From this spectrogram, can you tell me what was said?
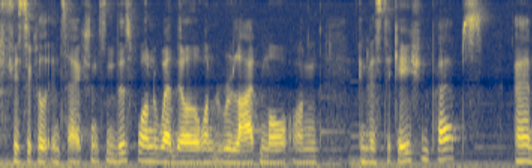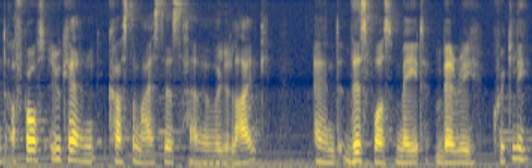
physical interactions in this one, where the other one relied more on investigation, perhaps. And of course, you can customize this however you like. And this was made very quickly.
